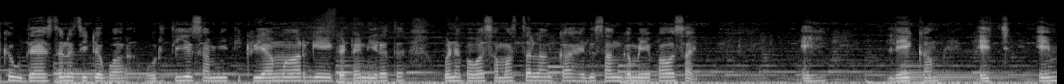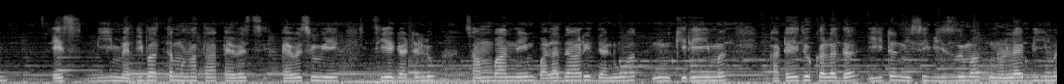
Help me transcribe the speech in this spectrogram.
එක උදෑස්තන සිට වෘතිය සමීති ක්‍රියාමාර්ගයකට නිරත වන පව සමස්ත ලංකා හෙද සංගමය පවසයි. එහි ලේකම් HMSB මැදිබත්ත මහතා පැවසුවේ සිය ගැටලු සම්බන්ධයෙන් බලධාරි දැනුවත් කිරීම කටයුතු කළද ඊට නිසි විසදුමක් නොලැබීම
